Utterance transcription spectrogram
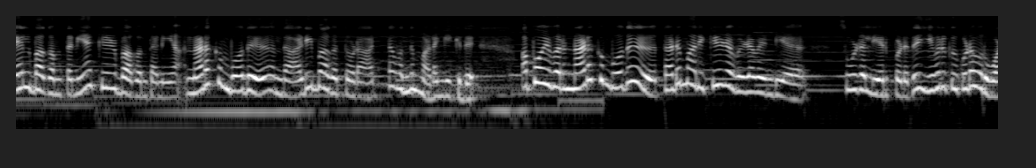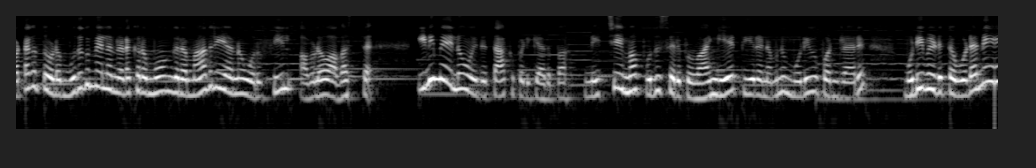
மேல் பாகம் தனியாக கீழ்பாகம் தனியாக நடக்கும்போது அந்த அடிபாகத்தோட அட்டை வந்து மடங்கிக்குது. அப்போது இவர் நடக்கும்போது தடுமாறி கீழே விழ வேண்டிய சூழல் ஏற்படுது. இவருக்கு கூட ஒரு ஒட்டகத்தோட முதுகு மேலே நடக்கிறோமோங்கிற மாதிரியான ஒரு ஃபீல் அவ்வளோ அவஸ்தை. இனிமேலும் இது தாக்கு பிடிக்காதுப்பா. நிச்சயமாக புது செருப்பு வாங்கியே தீரணும்னு முடிவு பண்ணுறாரு முடிவெடுத்த உடனே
